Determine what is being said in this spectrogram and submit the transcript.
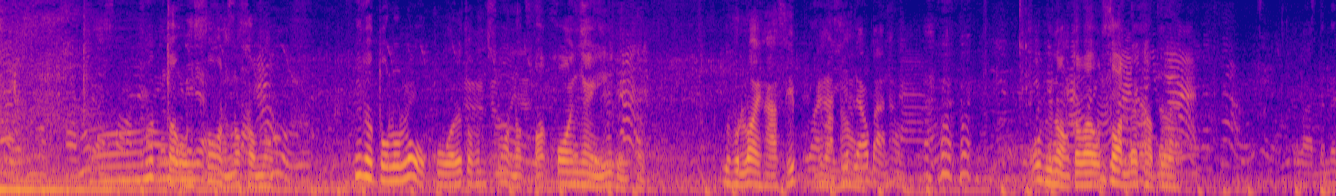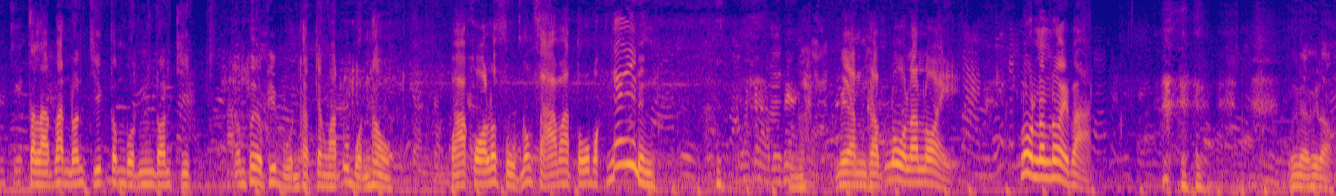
เสียพอมันโอ้ก็สอนตัวมันซ่อนเนาะครับเนาะนี่เราตัวโลโลกลัวเลยตัวมันซ่อนเนาะปลาคอใหญ่อีหลีครับอยู่พุ่นร้อยห้าสิบร้อยห้าสิบแล้วบาทเฮาโอ้พี่น้องแต่ว่าซ่อนเลยครับเด้อตลาดบันดันจิกตลาดบ้านดอนจิกตำบลดอนจิก อำเภอพิบูลครับจังหวัดอุบลเฮาปลาคอแล้วสูบน้องสามาโตบักใหญ่หนึ่งราคาบ่แพงเมียนครับโลละร้อยโลละร้อยบาทมึงเนี่ยพี่น้อง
